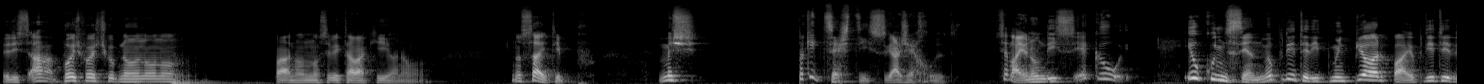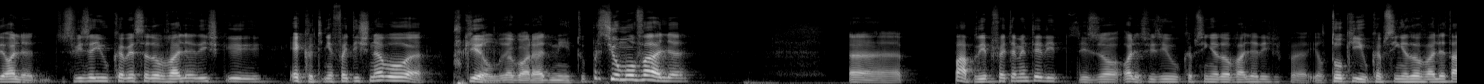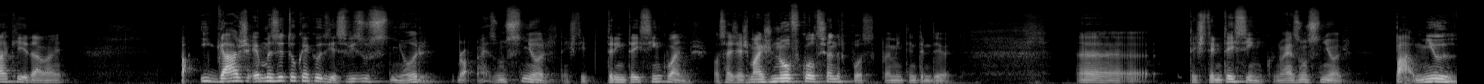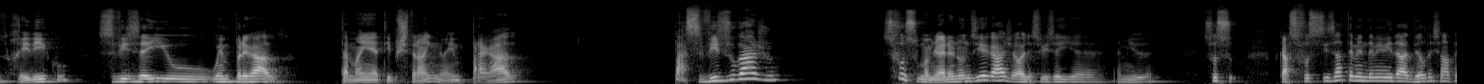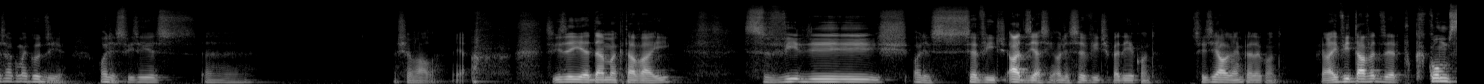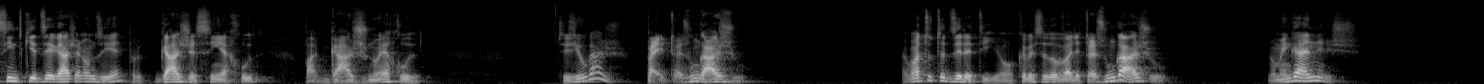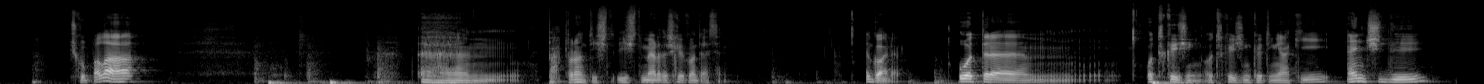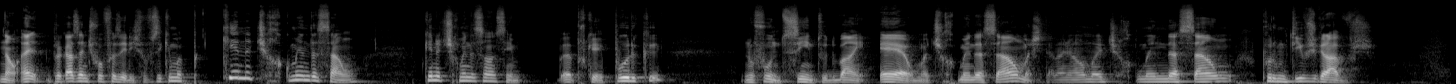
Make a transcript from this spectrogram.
Eu disse, ah, pois, pois, desculpe, não, não, não, pá, não, não sabia que estava aqui, ou não, não sei, tipo, mas, para que é que disseste isso, gajo é rude? Sei lá, eu não disse, é que eu, eu conhecendo-me, eu podia ter dito muito pior, pá, eu podia ter dito, olha, se fiz aí o cabeça da ovelha, diz que, é que eu tinha feito isto na boa, porque ele, agora admito, parecia uma ovelha. Uh, pá, podia perfeitamente ter dito, diz, oh, olha, se fiz aí o cabecinha da ovelha, diz, pá, ele, estou aqui, o cabecinha da ovelha está aqui, está bem? Pá, e gajo, é, mas então o que é que eu dizia? Se vis o senhor, bro, és um senhor, tens tipo 35 anos, ou seja, és mais novo que o Alexandre Poço, que para mim tem 38. Uh, ah, tens 35, não és um senhor. Pá, miúdo, ridículo. Se vis aí o, o empregado, também é tipo estranho, não é? Empregado. Pá, se vires o gajo. Se fosse uma mulher, eu não dizia gajo. Olha, se vis aí a, a miúda. Se fosse, por se fosse exatamente da mesma idade dele, deixa lá pensar como é que eu dizia. Olha, se vis aí esse, uh, a chavala. Yeah. Se vis aí a dama que estava aí. Se vires. Olha, se a vires. Ah, dizia assim: Olha, se a vires, pede aí a conta. Se vis alguém, pede a conta. Já evitava dizer. Porque, como sinto que ia dizer gaja, não dizia. Porque gajo assim é rude. Pá, gajo não é rude. Se dizia o gajo. Pá, tu és um gajo. Agora estou-te a dizer a ti, ó, oh, cabeça da ovelha, tu és um gajo. Não me enganes. Desculpa lá. Um, pá, pronto, isto, isto merdas que acontecem. Agora, outra, outro queijinho, outro queijinho que eu tinha aqui, antes de. Não, por acaso antes vou fazer isto, vou fazer aqui uma pequena desrecomendação. Pequena desrecomendação assim. Eh, porquê? Porque, no fundo, sim, tudo bem, é uma desrecomendação, mas também não é uma desrecomendação por motivos graves.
